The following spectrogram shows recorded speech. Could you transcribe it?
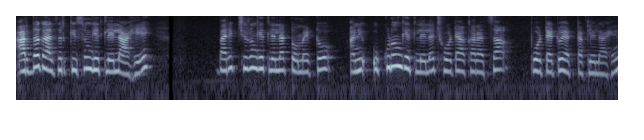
अर्धा गाजर किसून घेतलेला आहे. बारीक चिरून घेतलेला टोमॅटो आणि उकडून घेतलेला छोट्या आकाराचा पोटॅटो यात टाकलेला आहे.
